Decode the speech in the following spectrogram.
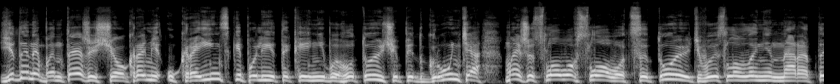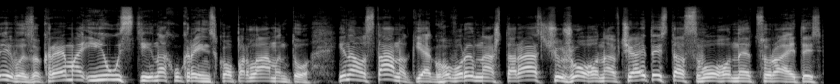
Єдине бентежить, що окремі українські політики, ніби готуючи підґрунтя, майже слово в слово цитують висловлені наративи, зокрема і у стінах українського парламенту. І наостанок, як говорив наш Тарас, чужого навчайтесь та свого не цурайтесь.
